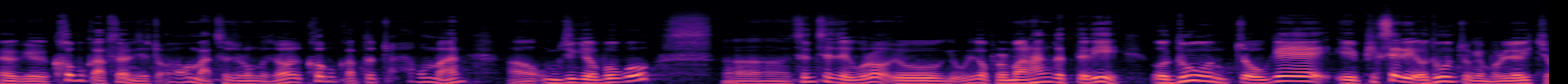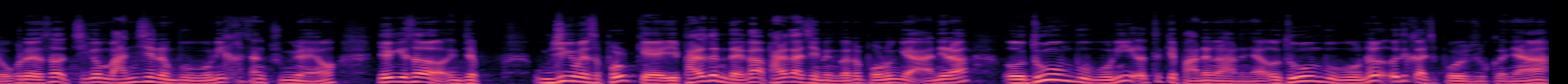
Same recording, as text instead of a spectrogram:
여기 커브 값을 이제 조금 맞춰주는 거죠. 커브 값도 조금만 어, 움직여보고 어, 전체적으로 여기 우리가 볼만한 것들이 어두운 쪽에 이 픽셀이 어두운 쪽에 몰려 있죠. 그래서 지금 만지는 부분이 가장 중요해요. 여기서 이제 움직이면서 볼게 이 밝은 데가 밝아지는 거를 보는 게 아니라 어두운 부분이 어떻게 반응을 하느냐, 어두운 부분을 어디까지 보여줄 거냐,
